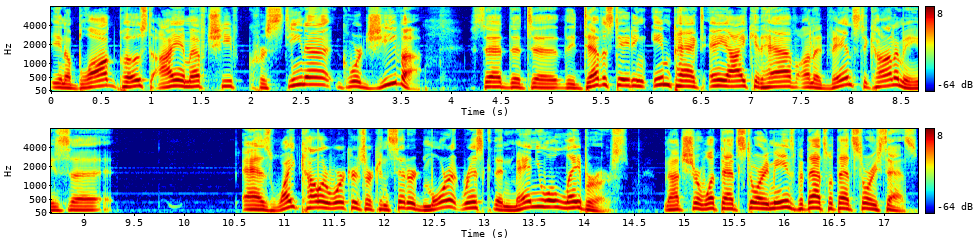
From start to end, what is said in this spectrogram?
in a blog post, IMF chief Christina Gorgieva said that uh, the devastating impact AI could have on advanced economies uh, as white collar workers are considered more at risk than manual laborers. Not sure what that story means, but that's what that story says.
